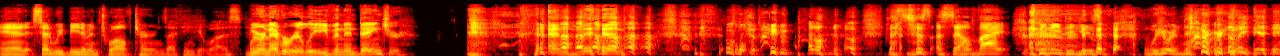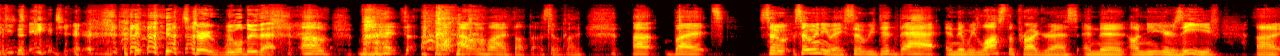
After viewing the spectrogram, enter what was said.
And it said we beat him in twelve turns. I think it was. we were never really even in danger. And then I don't know. That's just a soundbite we need to use. We were never really in any danger. it's true. We will do that. Um, but I, I don't know why I thought that was so funny. Uh, but so so anyway, so we did that, and then we lost the progress, and then on New Year's Eve, uh,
